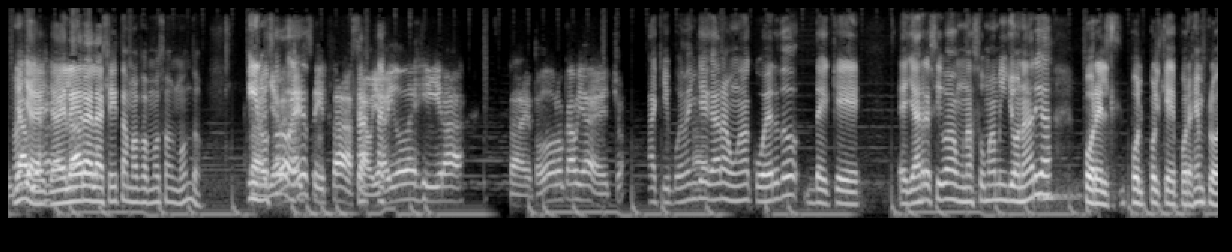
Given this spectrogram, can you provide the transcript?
ya, él era el artista más famoso del mundo. Y no solo eso, se había ido de gira, de todo lo que había hecho. Aquí pueden ah. llegar a un acuerdo de que ella reciba una suma millonaria por el por, porque por ejemplo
